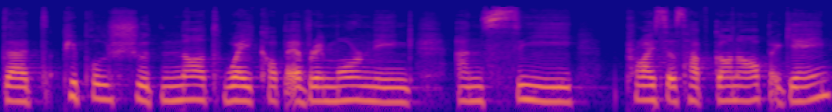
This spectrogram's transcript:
that people should not wake up every morning and see prices have gone up again,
